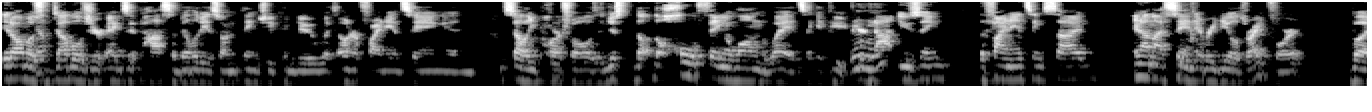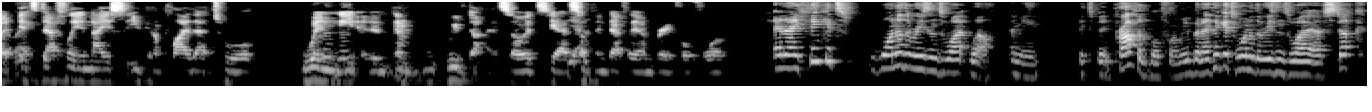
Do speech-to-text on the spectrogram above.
it almost Yep. doubles your exit possibilities on things you can do with owner financing and selling partials and just the, the whole thing along the way. It's like if, you, if you're Mhm. not using the financing side, and I'm not saying every deal is right for it, but Right. it's definitely nice that you can apply that tool when Mhm. needed, and, and we've done it. So it's yeah, it's Yeah. something definitely I'm grateful for. And I think it's one of the reasons why, well, I mean, it's been profitable for me, but I think it's one of the reasons why I've stuck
